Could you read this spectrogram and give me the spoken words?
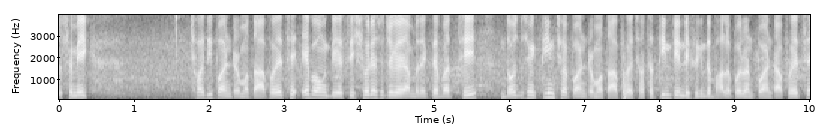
দশমিক ছয় দুই পয়েন্টের মতো আপ হয়েছে এবং ডিএসসি সরিয়া সূচকে আমরা দেখতে পাচ্ছি দশ দশমিক তিন ছয় পয়েন্টের মতো আপ হয়েছে। অর্থাৎ তিনটি ইন্ডেক্সে কিন্তু ভালো পরিমাণ পয়েন্ট আপ হয়েছে।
